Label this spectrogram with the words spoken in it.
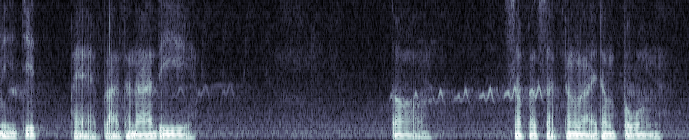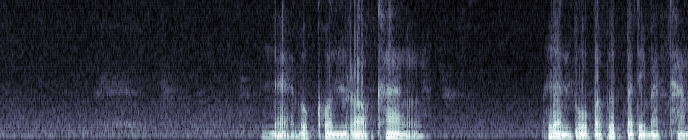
มีจิตแผ่ปรารถนาดี ต่อสรรพสัตว์ทั้งหลายทั้งปวงนะบุคคลรอบข้าง เพื่อนผู้ประพฤติปฏิบัติธรรม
